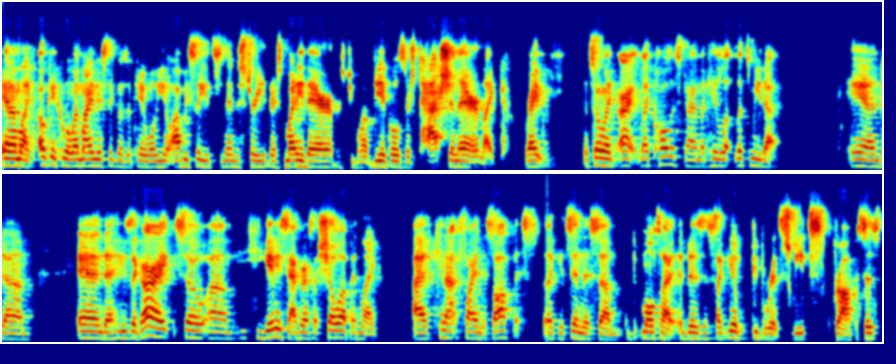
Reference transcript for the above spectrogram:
And I'm like, okay, cool. My mind instantly goes, okay, well, you know, obviously it's an industry. There's money there. There's people have vehicles. There's passion there. Like, right. And so I'm like, all right, like call this guy. I'm like, hey, let's meet up. And um, and uh, he's like, all right. So um, he gave me his address. I show up and like I cannot find this office. Like it's in this um, multi business, like, you know, people rent suites for offices.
